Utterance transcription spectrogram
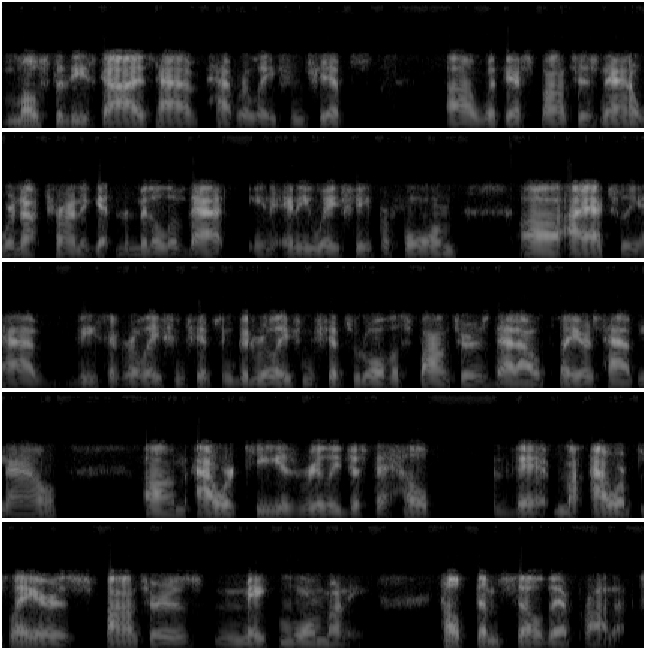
most of these guys have have relationships uh, with their sponsors now. We're not trying to get in the middle of that in any way, shape, or form. Uh, I actually have decent relationships and good relationships with all the sponsors that our players have now. Um, our key is really just to help their, my, our players' sponsors make more money, help them sell their products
